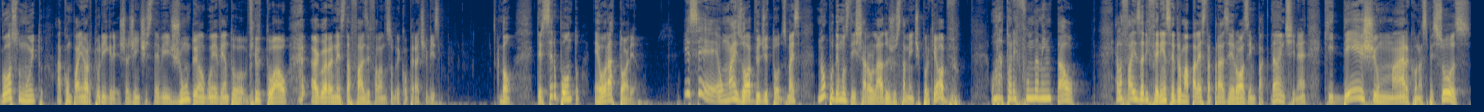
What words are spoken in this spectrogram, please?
gosto muito, acompanho o Arthur Igreja. A gente esteve junto em algum evento virtual agora nesta fase falando sobre cooperativismo. Bom, terceiro ponto é oratória. Esse é o mais óbvio de todos, mas não podemos deixar ao lado justamente porque é óbvio. Oratória é fundamental. Ela faz a diferença entre uma palestra prazerosa e impactante, né, que deixe um marco nas pessoas,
